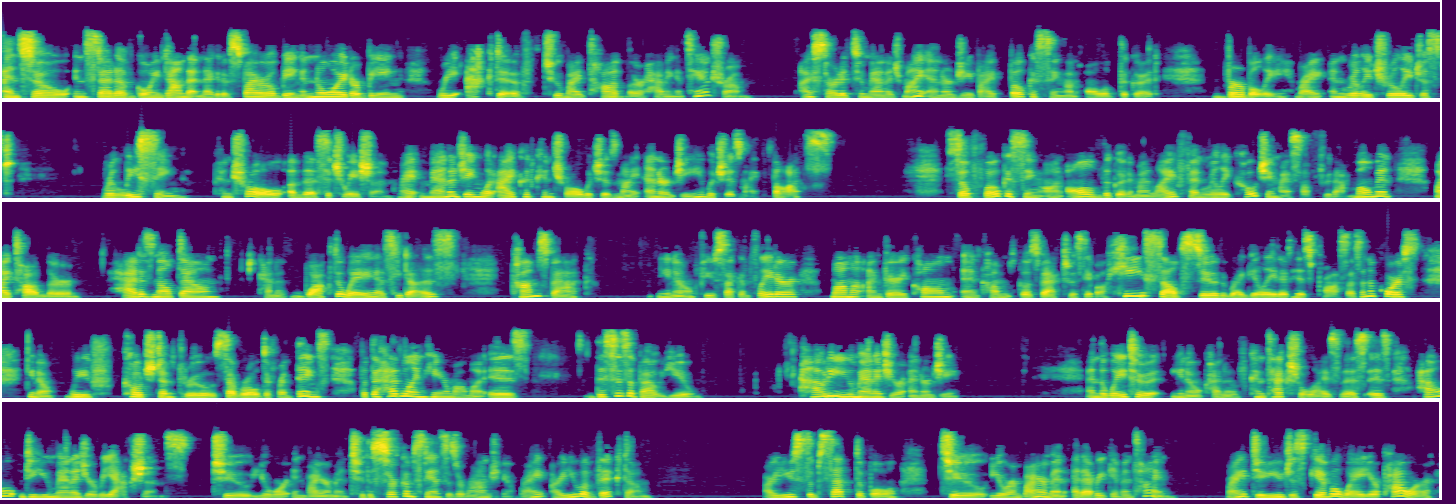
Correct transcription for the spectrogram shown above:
and so instead of going down that negative spiral, being annoyed or being reactive to my toddler having a tantrum, I started to manage my energy by focusing on all of the good verbally, right? And really, truly just releasing control of the situation, right? Managing what I could control, which is my energy, which is my thoughts. So, focusing on all of the good in my life and really coaching myself through that moment. My toddler had his meltdown, kind of walked away as he does, comes back, you know, a few seconds later, Mama, I'm very calm, and comes goes back to his table. He self-soothed, regulated his process. And of course, you know, we've coached him through several different things. But the headline here, Mama, is this is about you. How do you manage your energy? And the way to, you know, kind of contextualize this is how do you manage your reactions to your environment, to the circumstances around you, right? Are you a victim? Are you susceptible to your environment at every given time? Right? Do you just give away your power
